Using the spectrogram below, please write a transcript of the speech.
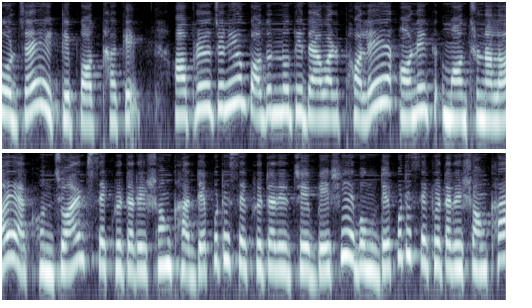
পর্যায়ে একটি পদ থাকে। অপ্রয়োজনীয় পদোন্নতি দেওয়ার ফলে অনেক মন্ত্রণালয় এখন জয়েন্ট সেক্রেটারির সংখ্যা, ডেপুটি সেক্রেটারির চেয়ে বেশি এবং ডেপুটি সেক্রেটারির সংখ্যা,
